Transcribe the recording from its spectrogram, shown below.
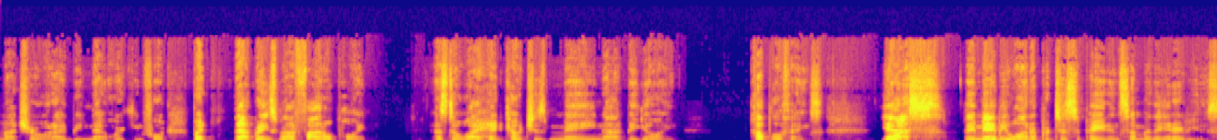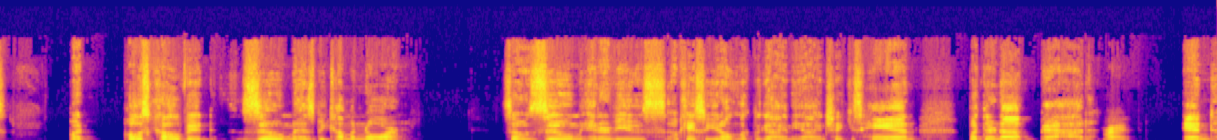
i'm not sure what i'd be networking for but that brings me to my final point as to why head coaches may not be going a couple of things yes they maybe want to participate in some of the interviews but post COVID, Zoom has become a norm. So Zoom interviews, okay, so you don't look the guy in the eye and shake his hand, but they're not bad. Right. And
